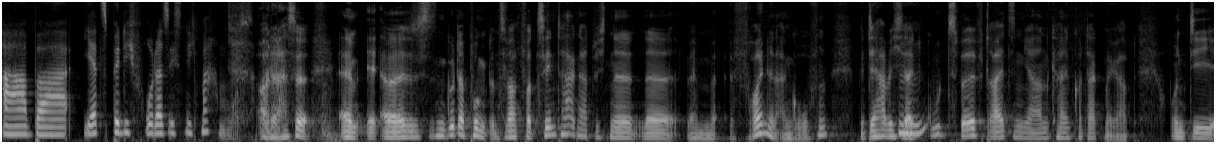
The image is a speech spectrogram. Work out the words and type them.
Aber jetzt bin ich froh, dass ich es nicht machen muss. Oh, da hast du, ähm, äh, aber das ist ein guter Punkt. Und zwar vor zehn Tagen hat mich eine, eine ähm, Freundin angerufen, mit der habe ich Mhm. seit gut 12, 13 Jahren keinen Kontakt mehr gehabt. Und die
